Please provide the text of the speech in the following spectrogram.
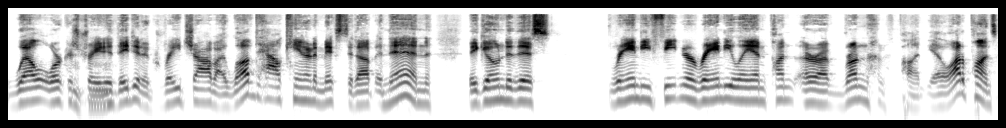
well orchestrated. Mm-hmm. They did a great job. I loved how Canada mixed it up. And then they go into this Randy Fichtner, Randy Land punt or a run run punt. Yeah, a lot of punts,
